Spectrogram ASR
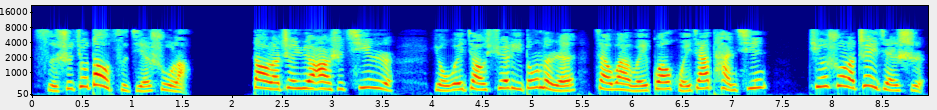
此事就到此结束了。到了这月二十七日，有位叫薛立东的人在外围观回家探亲，听说了这件事，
